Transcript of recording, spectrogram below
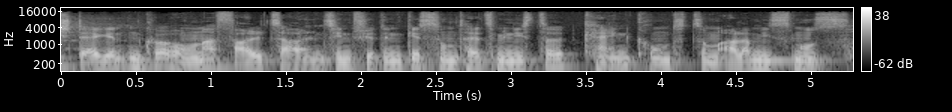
steigenden Corona-Fallzahlen sind für den Gesundheitsminister kein Grund zum Alarmismus.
